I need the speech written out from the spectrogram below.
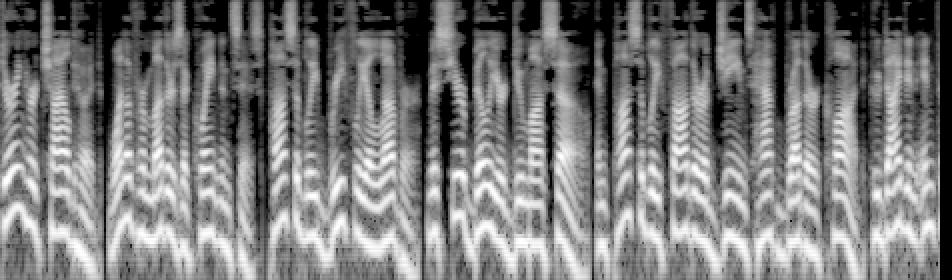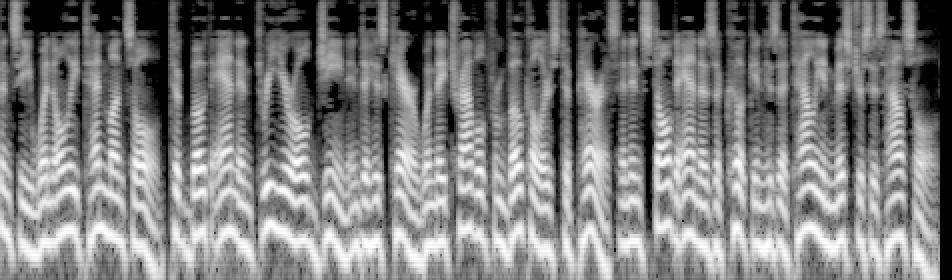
During her childhood, one of her mother's acquaintances possibly briefly a lover, Monsieur Billiard du Masseau, and possibly father of Jean's half-brother Claude who died in infancy when only ten months old took both Anne and three-year-old Jean into his care when they travelled from Vaucouleurs to Paris and installed Anne as a cook in his Italian mistress's household.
